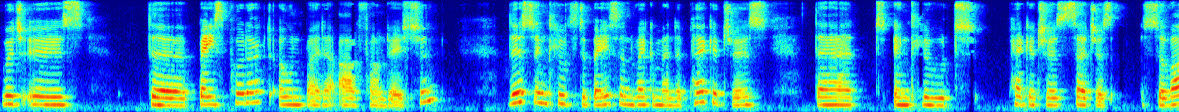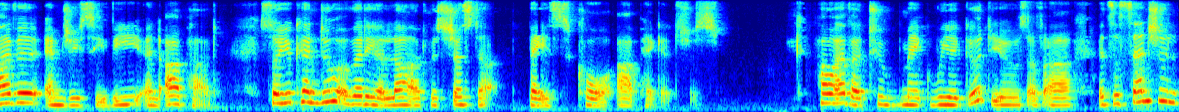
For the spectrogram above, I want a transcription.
which is the base product owned by the R Foundation. This includes the base and recommended packages that include packages such as Survival, MGCV, and rpart. So you can do already a lot with just the base core R packages. However, to make real good use of R, it's essential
